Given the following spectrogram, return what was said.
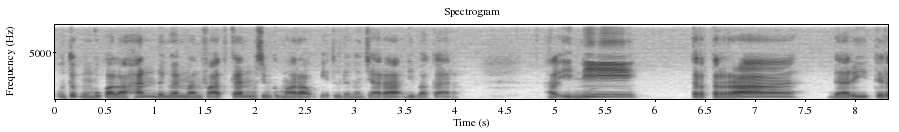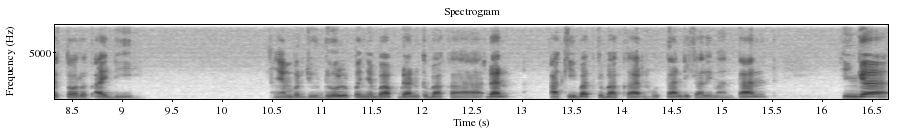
untuk membuka lahan dengan memanfaatkan musim kemarau, yaitu dengan cara dibakar. Hal ini tertera dari tirto.id yang berjudul penyebab dan kebakar dan akibat kebakaran hutan di Kalimantan hingga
